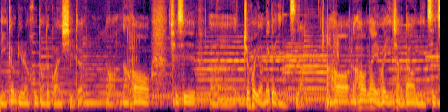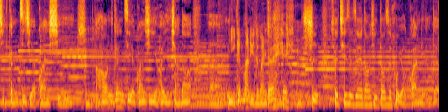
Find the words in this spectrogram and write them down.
你跟别人互动的关系的哦。然后其实呃，就会有那个影子啊。然后，然后那也会影响到你自己跟自己的关系，是。然后你跟你自己的关系也会影响到呃你跟伴侣的关系，对，是。所以其实这些东西都是互有关联的。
